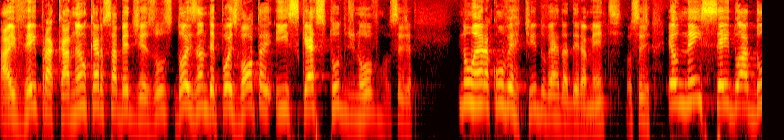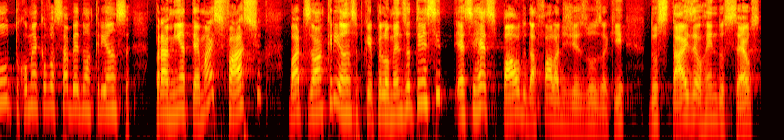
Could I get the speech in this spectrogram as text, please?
aí veio para cá, não quero saber de Jesus. Dois anos depois volta e esquece tudo de novo. Ou seja, não era convertido verdadeiramente. Ou seja, eu nem sei do adulto, como é que eu vou saber de uma criança? Para mim, é até mais fácil batizar uma criança, porque pelo menos eu tenho esse, esse respaldo da fala de Jesus aqui, dos tais é o reino dos céus.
